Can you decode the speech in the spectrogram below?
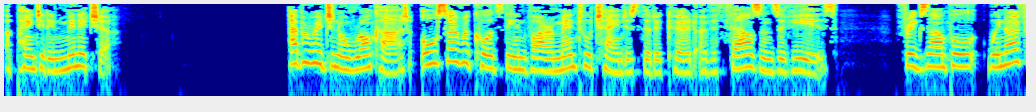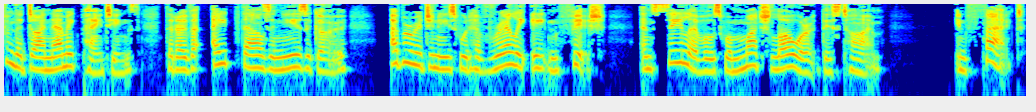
are painted in miniature. Aboriginal rock art also records the environmental changes that occurred over thousands of years. For example, we know from the dynamic paintings that over 8,000 years ago, Aborigines would have rarely eaten fish and sea levels were much lower at this time. In fact,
